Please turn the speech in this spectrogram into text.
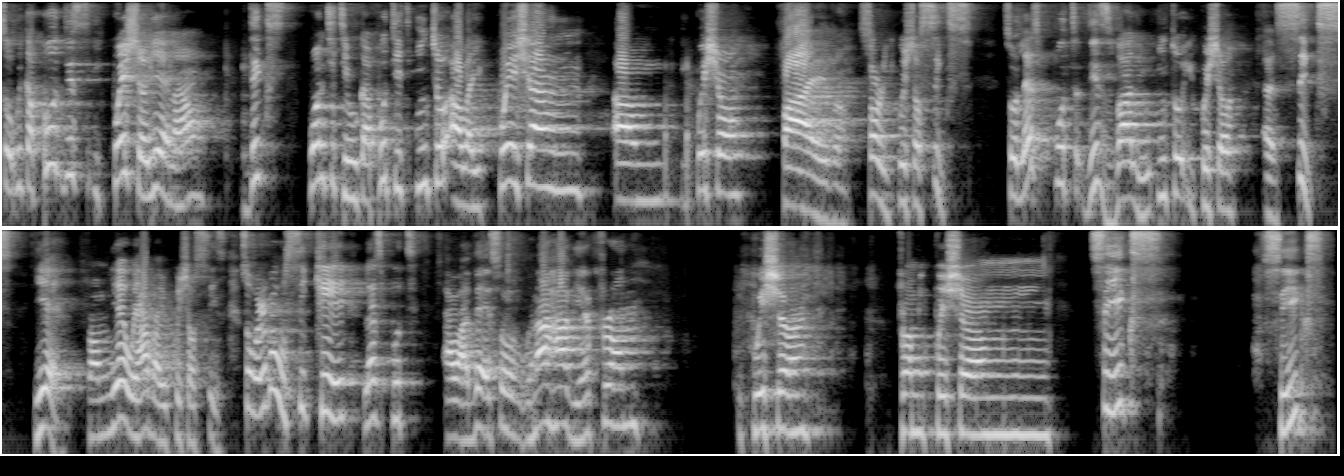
so we can put this equation here now. This quantity, we can put it into our equation, um, equation 5, sorry, equation 6. So let's put this value into equation uh, 6. Yeah, from here we have our equation 6. So wherever we see k, let's put our there. So we now have here from equation, from equation 6, 6.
